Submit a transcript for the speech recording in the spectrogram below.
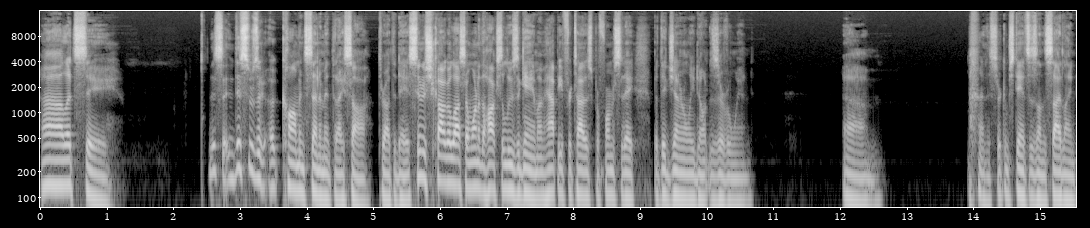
Uh, let's see. This this was a, a, common sentiment that I saw throughout the day. As soon as Chicago lost, I wanted the Hawks to lose a game. I'm happy for Tyler's performance today, but they generally don't deserve a win. Um, the circumstances on the sideline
